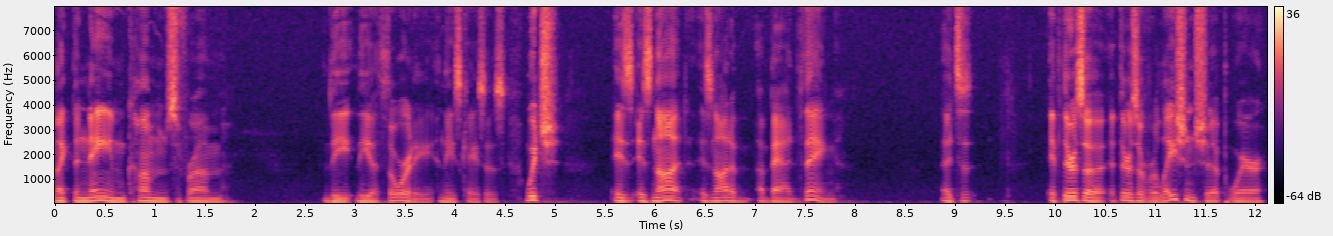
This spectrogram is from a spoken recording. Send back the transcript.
Like the name comes from the the authority in these cases, which is is not is not a, a bad thing. It's if there's a if there's a relationship where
